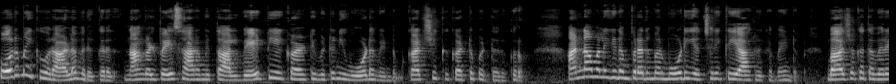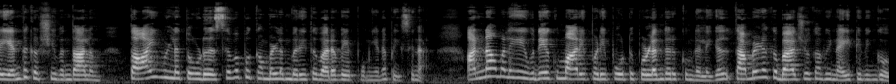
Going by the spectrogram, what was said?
பொறுமைக்கு ஒரு அளவு இருக்கிறது. நாங்கள் பேச ஆரம்பித்தால் வேட்டியை கழட்டிவிட்டு நீ ஓட வேண்டும். கட்சிக்கு கட்டுப்பட்டு இருக்கிறோம் அண்ணாமலையிடம் பிரதமர் மோடி எச்சரிக்கையாக இருக்க வேண்டும். பாஜக தவிர எந்த கட்சி வந்தாலும் தாய் உள்ளத்தோடு சிவப்பு கம்பளம் விரித்து வரவேற்போம் என பேசினார். அண்ணாமலையை உதயகுமார் இப்படி போட்டு புலந்திருக்கும் நிலையில் தமிழக பாஜகவின் ஐடி விங்கோ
